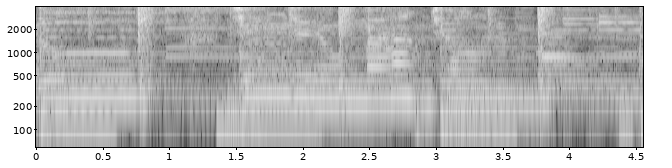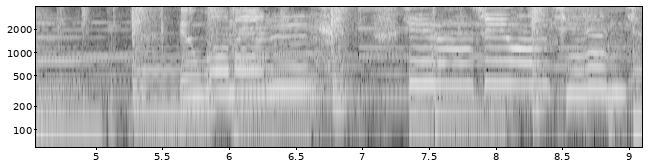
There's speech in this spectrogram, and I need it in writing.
路径只有漫长，愿我们一如既往。坚强，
